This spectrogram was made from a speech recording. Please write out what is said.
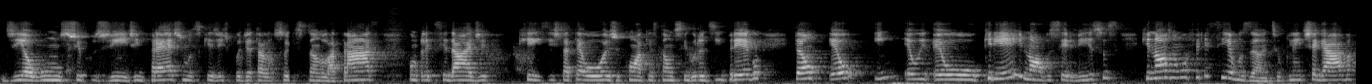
de alguns tipos de, de empréstimos que a gente podia estar solicitando lá atrás, complexidade que existe até hoje com a questão do seguro-desemprego. Então, eu, eu, eu criei novos serviços que nós não oferecíamos antes. O cliente chegava,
